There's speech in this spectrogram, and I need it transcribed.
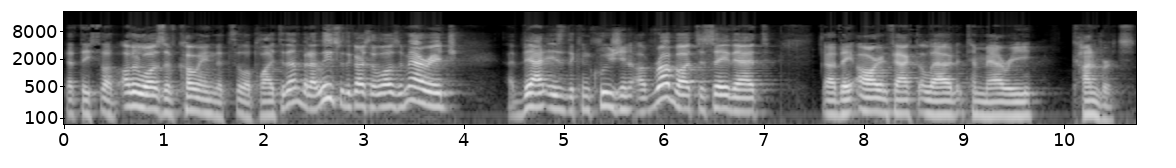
that they still have other laws of Cohen that still apply to them, but at least with regards to the laws of marriage, uh, that is the conclusion of Rava to say that uh, they are in fact allowed to marry converts.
